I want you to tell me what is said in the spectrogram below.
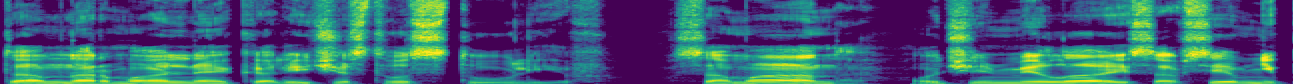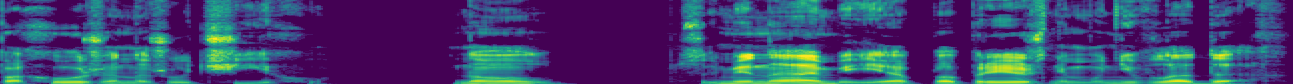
Там нормальное количество стульев. Сама она очень мила и совсем не похожа на жучиху. Но с именами я по-прежнему не в ладах.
